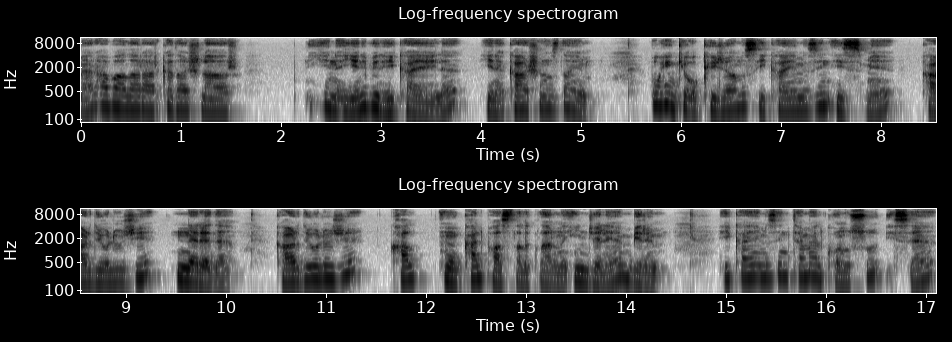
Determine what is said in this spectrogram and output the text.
Merhabalar arkadaşlar. Yine yeni bir hikayeyle yine karşınızdayım. Bugünkü okuyacağımız hikayemizin ismi Kardiyoloji Nerede? Kardiyoloji kalp, ıı, kalp hastalıklarını inceleyen birim. Hikayemizin temel konusu ise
